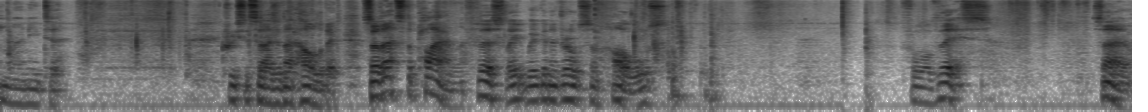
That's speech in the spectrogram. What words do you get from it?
I need to increase the size of that hole a bit. So that's the plan. Firstly we're going to drill some holes for this. So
